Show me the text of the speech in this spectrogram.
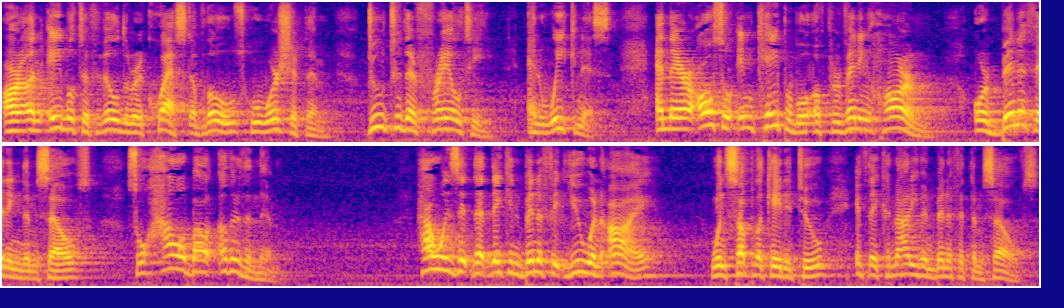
are unable to fulfill the request of those who worship them due to their frailty and weakness, and they are also incapable of preventing harm or benefiting themselves. So, how about other than them? How is it that they can benefit you and I when supplicated to if they could not even benefit themselves?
